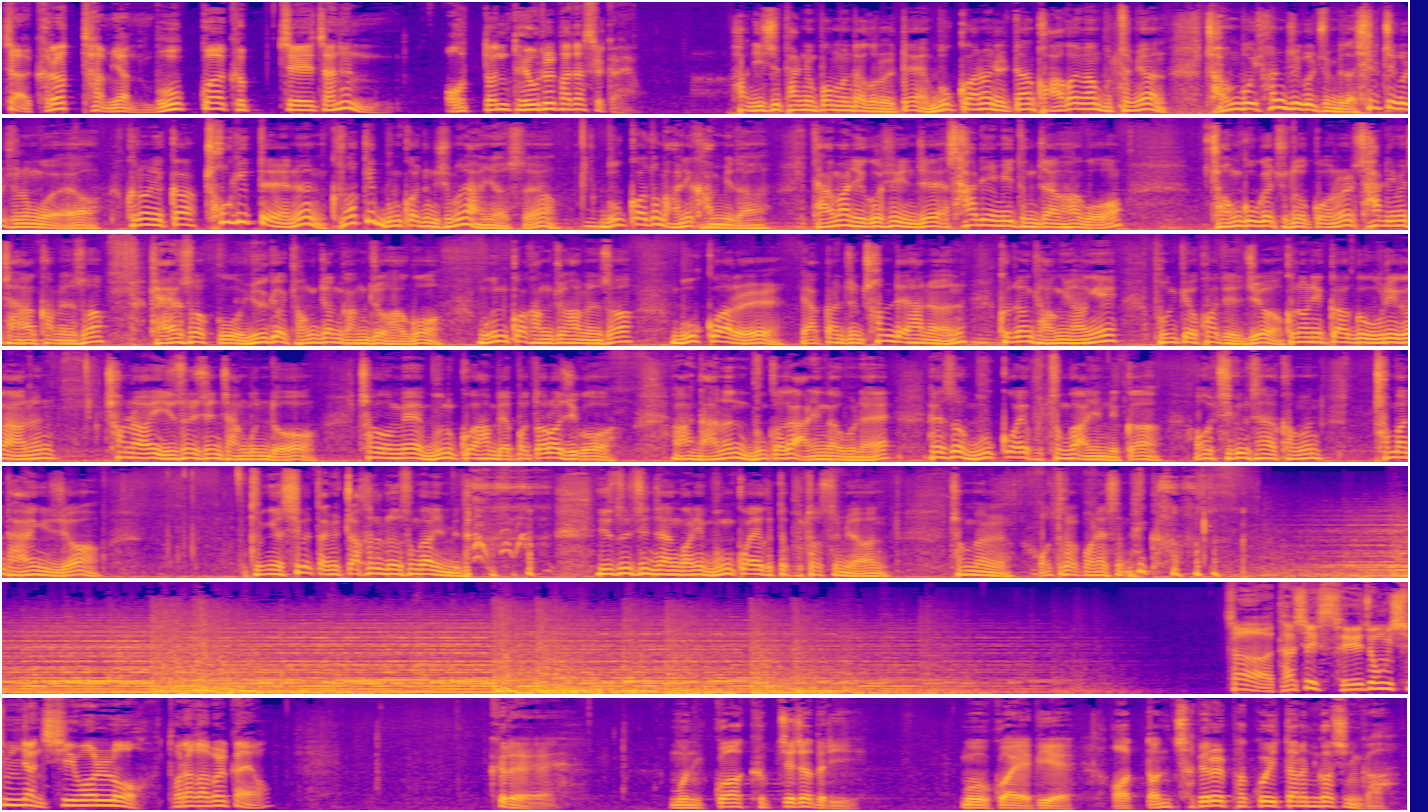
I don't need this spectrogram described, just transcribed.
자, 그렇다면 무과 급제자는 어떤 대우를 받았을까요? 한 28명 뽑는다 그럴 때 무과는 일단 과거에만 붙으면 전부 현직을 줍니다. 실직을 주는 거예요. 그러니까 초기 때에는 그렇게 문과 중심은 아니었어요. 무과도 많이 갑니다. 다만 이것이 이제 사림이 등장하고 전국의 주도권을 사림이 장악하면서 계속 그 유교 경전 강조하고 문과 강조하면서 무과를 약간 좀 천대하는 그런 경향이 본격화되죠. 그러니까 그 우리가 아는 천하의 이순신 장군도 처음에 문과 한 몇 번 떨어지고 아 나는 문과가 아닌가 보네 해서 무과에 붙은 거 아닙니까? 어 지금 생각하면 천만 다행이죠. 등에 식은땀이 쫙 흐르는 순간입니다. 이순신 장관이 문과에 그때 붙었으면 정말 어떡할 뻔했습니까? 자, 다시 세종 10년 10월로 돌아가 볼까요? 그래. 문과 급제자들이 무과에 비해 어떤 차별을 받고 있다는 것인가?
